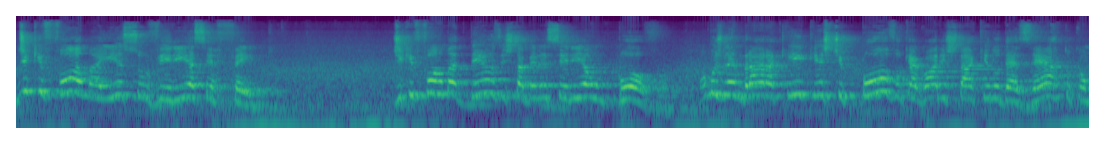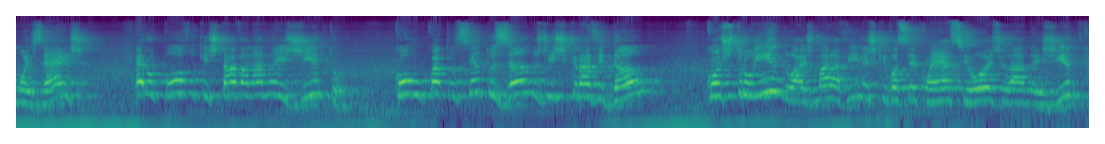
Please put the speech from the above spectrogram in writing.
de que forma isso viria a ser feito? de que forma Deus estabeleceria um povo. Vamos lembrar aqui que este povo que agora está aqui no deserto com Moisés, era o povo que estava lá no Egito, com 400 anos de escravidão, construindo as maravilhas que você conhece hoje lá no Egito.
